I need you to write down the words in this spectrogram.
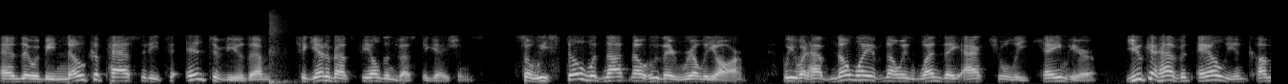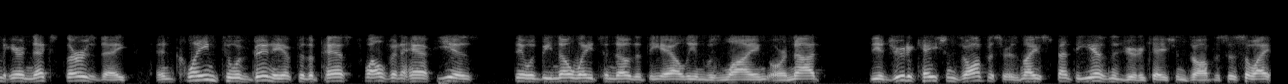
and there would be no capacity to interview them to get about field investigations. So we still would not know who they really are. We would have no way of knowing when they actually came here. You could have an alien come here next Thursday and claim to have been here for the past 12 and a half years, there would be no way to know that the alien was lying or not. The adjudications officers, and I spent the years in adjudications officers, so I,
